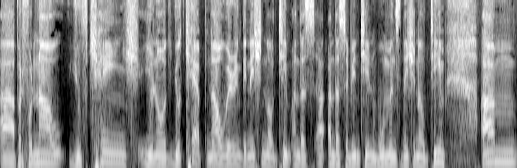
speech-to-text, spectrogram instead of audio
Uh, but for now, you've changed, you know, your cap, now wearing the national team, under, uh, under 17 women's national team. Um,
